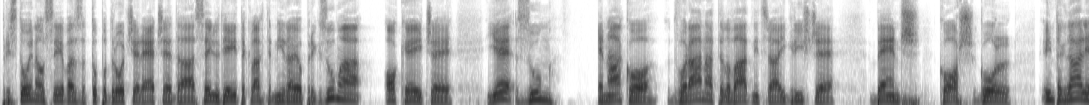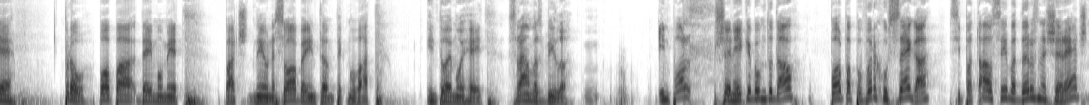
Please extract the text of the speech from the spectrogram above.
pristojna oseba za to področje reče, da se ljudje itek lahko trenirajo prek Zuma, ok, če je Zoom enako dvorana, telovadnica, igrišče, bench, koš, gol in tako dalje. Prav, pa pa dajmo imeti pač dnevne sobe in tam tekmovati. In to je moj hate. Sram vas bilo. In pol še nekaj bom dodal, pol pa po vrhu vsega si pa ta oseba drzne še reči,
